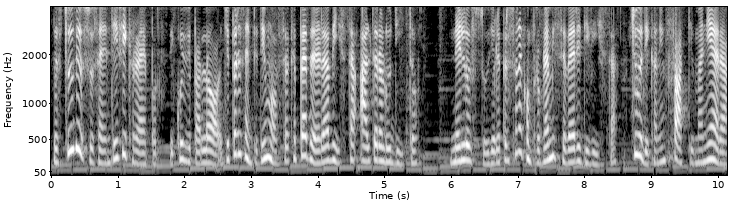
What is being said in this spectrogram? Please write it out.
Lo studio su Scientific Reports di cui vi parlo oggi, per esempio, dimostra che perdere la vista altera l'udito. Nello studio le persone con problemi severi di vista giudicano infatti in maniera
